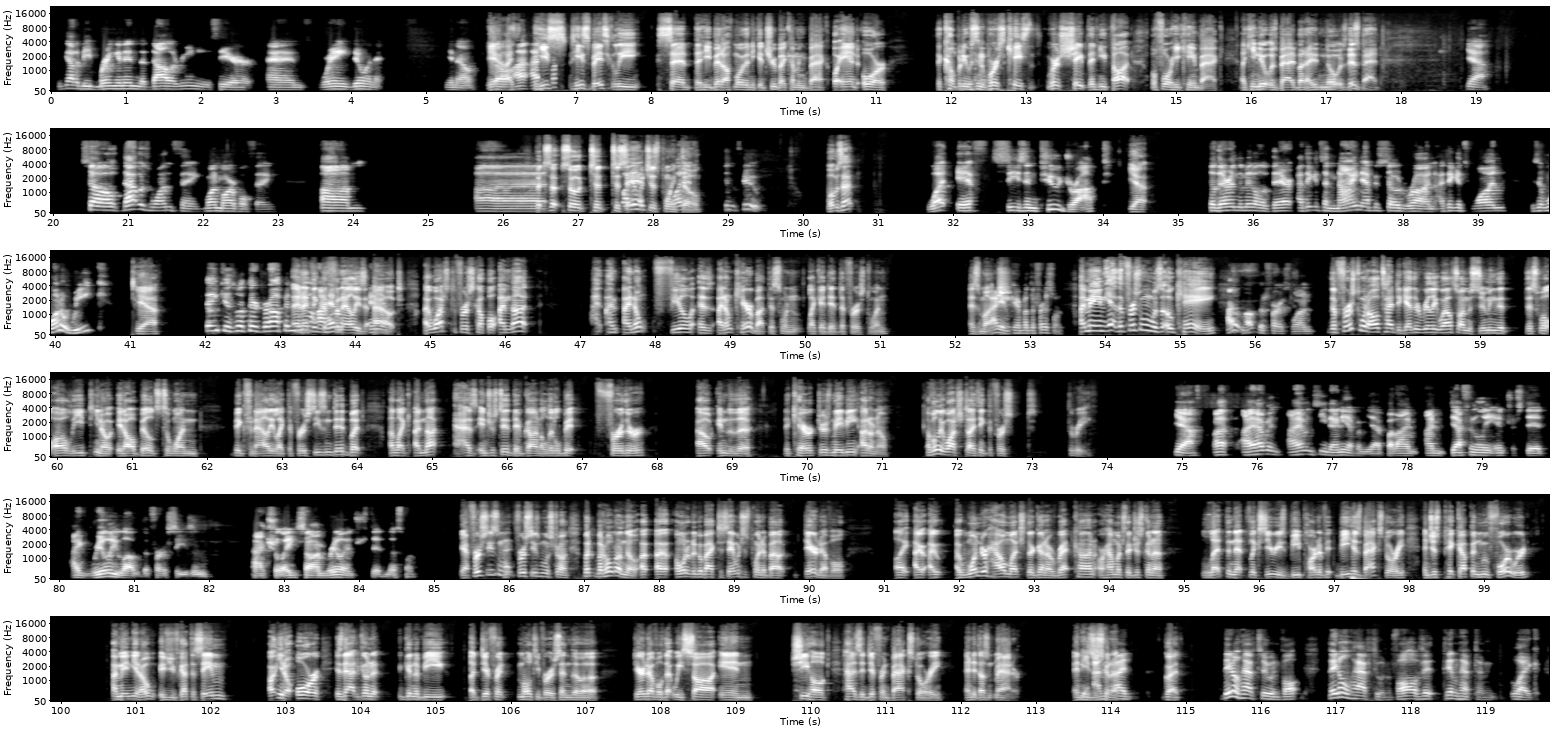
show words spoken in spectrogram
we got to be bringing in the dollarinis here, and we ain't doing it." You know, Yeah, So I, I- I- he's he's basically said that he bit off more than he could chew by coming back, or, and or the company was in worse case, worse shape than he thought before he came back. Like he knew it was bad, but I didn't know it was this bad. Yeah. So that was one thing, one Marvel thing. Um. Uh. But so so to to what if- Sandwich's point though, season two. What was that? What if season two dropped? Yeah. So they're in the middle of their. I think it's a nine episode run. I think it's one. Is it one a week? Yeah. I think is what they're dropping. And I think the haven't- finale's out. I watched the first couple. I'm not. I, I I don't feel as I don't care about this one like I did the first one as much. I didn't even care about the first one. I mean, yeah, the first one was okay. I love the first one. The first one all tied together really well, so I'm assuming that this will all lead, you know, it all builds to one big finale like the first season did, but I'm like I'm not as interested. They've gone a little bit further out into the the characters maybe. I don't know. I've only watched I think the first 3. Yeah, I, I haven't I haven't seen any of them yet, but I'm I'm definitely interested. I really loved the first season, actually, so I'm really interested in this one. Yeah, first season first season was strong. But but hold on though. I, I, I wanted to go back to Sandwich's point about Daredevil. Like I, I I wonder how much they're gonna retcon or how much they're just gonna let the Netflix series be part of it, be his backstory, and just pick up and move forward. I mean, you know, if you've got the same, or, you know, or is that gonna gonna be a different multiverse and the Daredevil that we saw in She-Hulk has a different backstory and it doesn't matter, and he's just I mean, gonna I- go ahead. They don't have to involve. They don't have to involve it. They don't have to like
